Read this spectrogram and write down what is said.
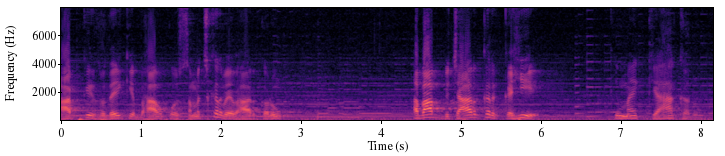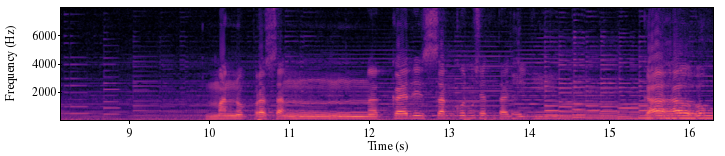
आपके हृदय के भाव को समझकर व्यवहार करूँ? अब आप विचार कर कहिए कि मैं क्या करूँ? मन प्रसन्न कर सकुच तज। कहु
